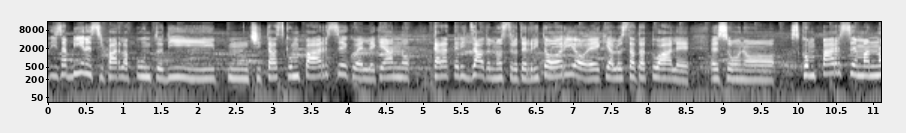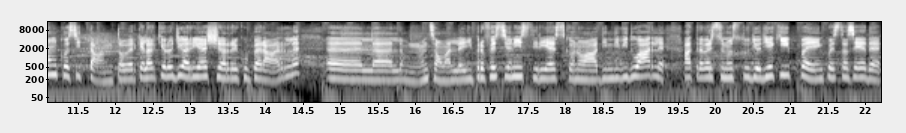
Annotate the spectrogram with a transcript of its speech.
di Sabine si parla appunto di mh, città scomparse, quelle che hanno caratterizzato il nostro territorio e che allo stato attuale eh, sono scomparse ma non così tanto perché l'archeologia riesce a recuperarle, eh, insomma i professionisti riescono ad individuarle attraverso uno studio di equip e in questa sede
